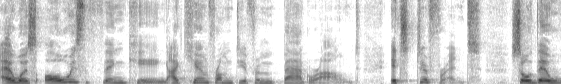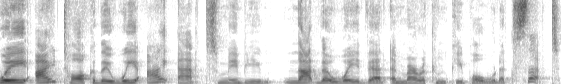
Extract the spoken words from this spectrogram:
I was always thinking I came from different background. It's different. So the way I talk, the way I act, maybe not the way that American people would accept.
